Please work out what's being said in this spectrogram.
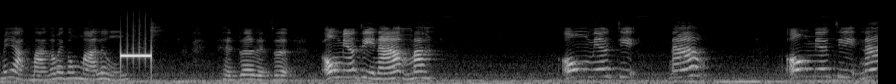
ไม่อยากมาก็ไม่ต้องมาเรื่องของเซนเซอร์เซนเซอร์ องเมียวจีน้ำมา องเมียวจีน้ำองเมียวจีน้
